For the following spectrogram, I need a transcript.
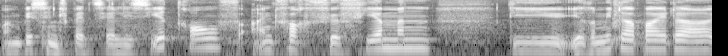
ein bisschen spezialisiert drauf, einfach für Firmen, die ihre Mitarbeiter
